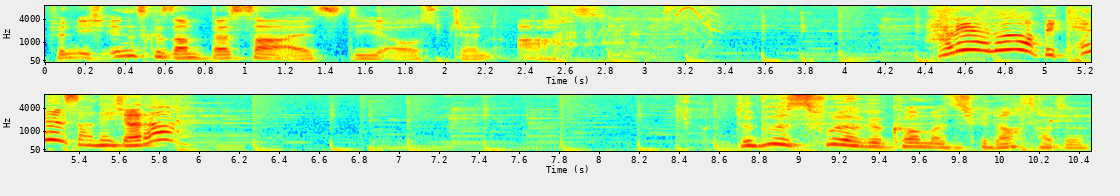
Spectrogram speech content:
Finde ich insgesamt besser als die aus Gen 8. Hallo, hallo, wir kennen es noch nicht, oder? Du bist früher gekommen, als ich gedacht hatte.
